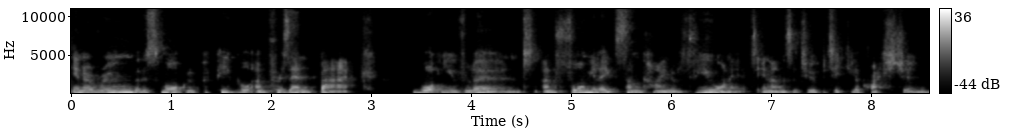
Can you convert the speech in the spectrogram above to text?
in a room with a small group of people and present back what you've learned and formulate some kind of view on it in answer to a particular question,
